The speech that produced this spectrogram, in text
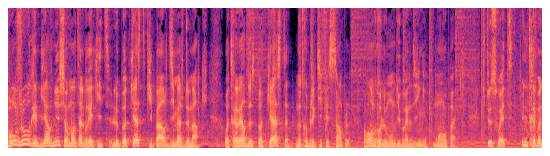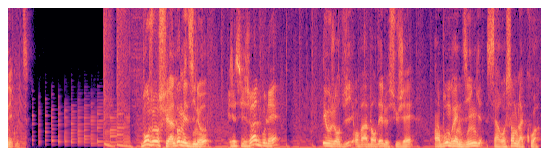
Bonjour et bienvenue sur Mental Break It, le podcast qui parle d'image de marque. Au travers de ce podcast, notre objectif est simple, rendre le monde du branding moins opaque. Je te souhaite une très bonne écoute. Bonjour, je suis Alban Mezzino. Je suis Johan Boulet. Et aujourd'hui, on va aborder le sujet un bon branding, ça ressemble à quoi?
